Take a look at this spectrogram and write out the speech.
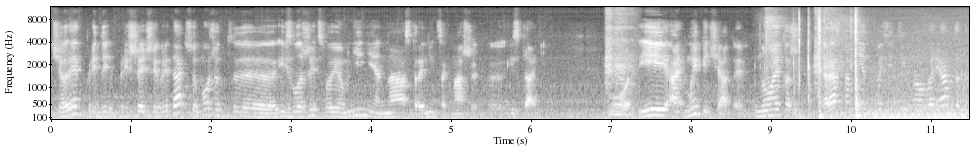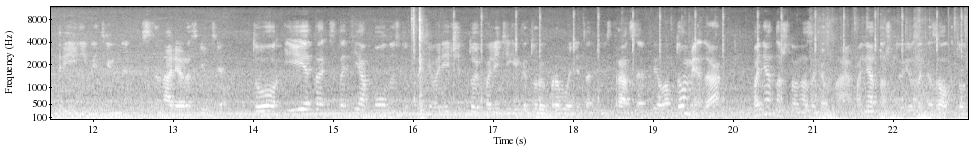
человек, пришедший в редакцию, может э, изложить свое мнение на страницах наших э, изданий. Вот. И а, мы печатаем. Но это ж, раз там нет позитивного варианта, три негативных сценария развития, то и эта статья полностью противоречит той политике, которую проводит администрация в Белом доме, да, понятно, что она заказная, понятно, что ее заказал кто-то,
